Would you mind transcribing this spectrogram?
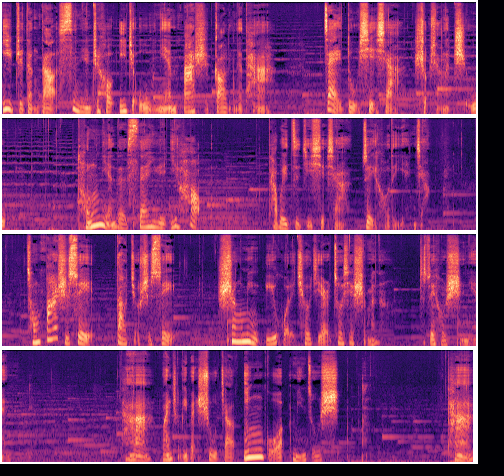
一直等到四年之后，一九五五年，八十高龄的他再度卸下首相的职务。同年的三月一号，他为自己写下最后的演讲。从八十岁到九十岁，生命余火的丘吉尔做些什么呢？这最后十年，他完成了一本书，叫《英国民族史》。他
